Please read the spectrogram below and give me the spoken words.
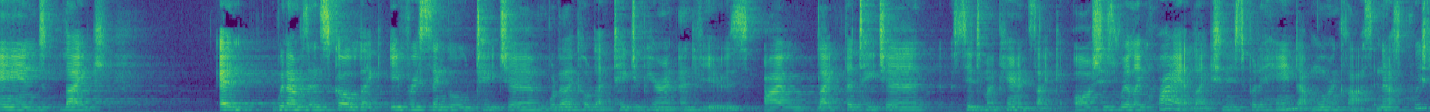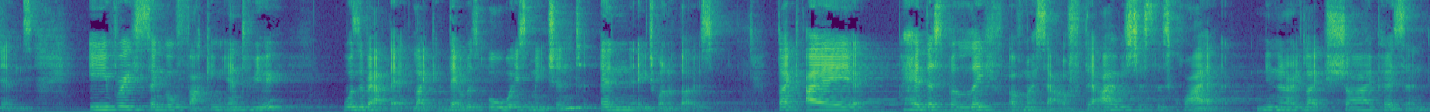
And like and when I was in school, like every single teacher, what do they call like teacher parent interviews? I like the teacher said to my parents like, "Oh, she's really quiet. Like she needs to put her hand up more in class and ask questions." Every single fucking interview was about that. Like that was always mentioned in each one of those. Like I had this belief of myself that I was just this quiet you know, like shy person.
